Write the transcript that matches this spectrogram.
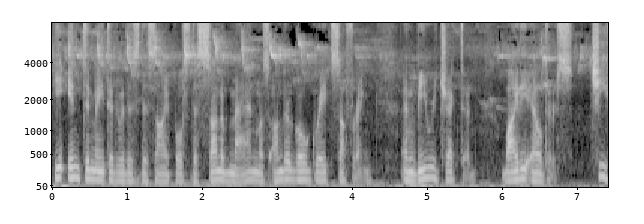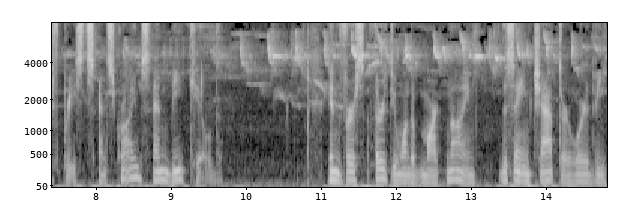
He intimated with his disciples the Son of Man must undergo great suffering and be rejected by the elders, chief priests, and scribes and be killed. In verse 31 of Mark 9, the same chapter where the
